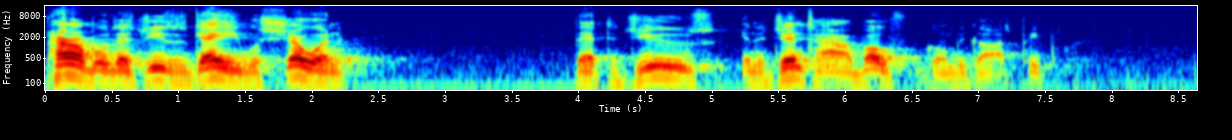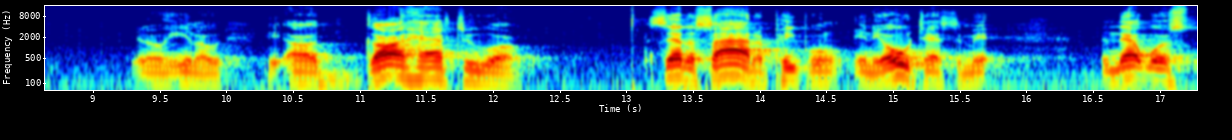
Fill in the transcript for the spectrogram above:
parables that Jesus gave was showing that the Jews and the Gentile both going to be God's people. You know, you know, uh, God had to uh, set aside a people in the Old Testament, and that was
